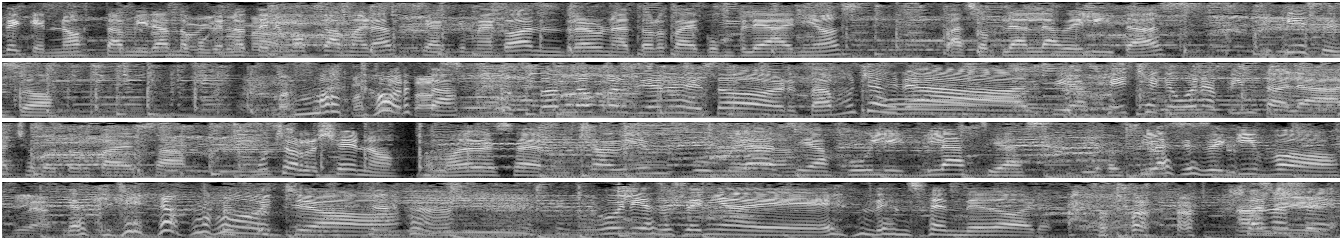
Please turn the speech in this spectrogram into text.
gente que no está mirando porque no tenemos cámaras, que, que me acaban de entrar una torta de cumpleaños para soplar las velitas. ¿Y qué es eso? Más, más torta. tortas. Son dos porciones de torta. Muchas gracias. Jeche, qué buena pinta la chocotorta esa. Mucho relleno, como debe ser. Está bien húmeda. Gracias, Juli. Gracias. Gracias, equipo. Gracias. Los quiero mucho. Juli hace seña de, de encendedor. Yo no Sí. sé.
